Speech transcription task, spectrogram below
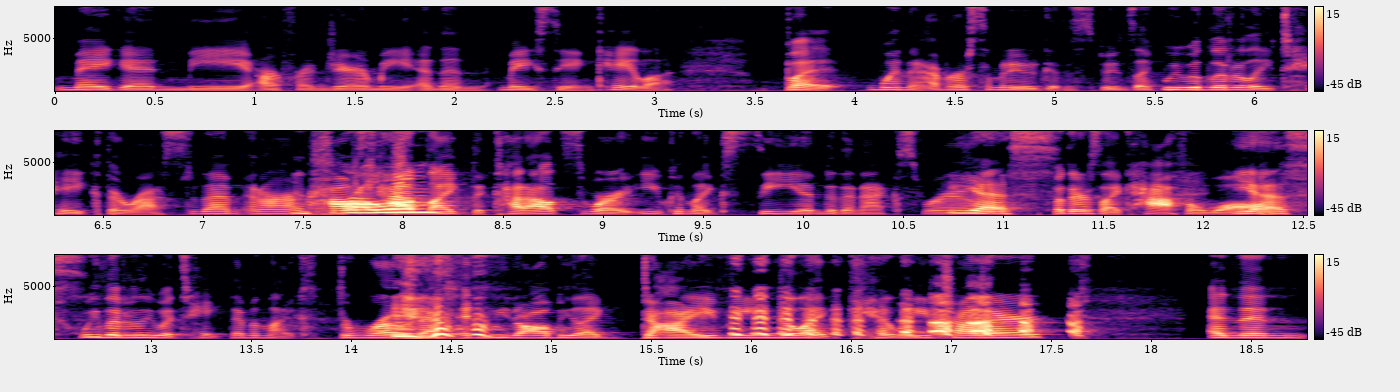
Megan, me, our friend Jeremy, and then Macy and Kayla. But whenever somebody would get the spoons, like we would literally take the rest of them, and our And house throw had 'em? like the cutouts where you can like see into the next room. Yes. but there's like half a wall. Yes. we literally would take them and like throw them, and we'd all be like diving to like kill each other. And then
